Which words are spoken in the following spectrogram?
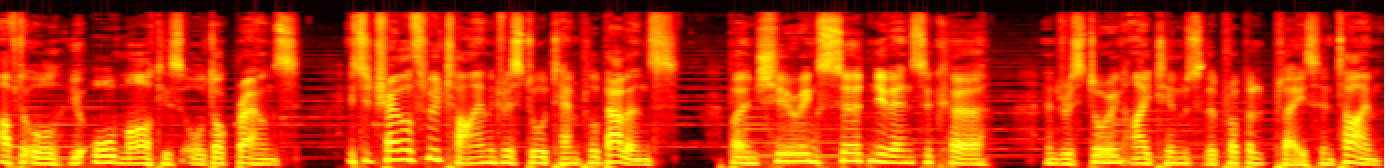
after all, you're all Martys or Doc Browns, is to travel through time and restore temporal balance by ensuring certain events occur and restoring items to the proper place and time,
